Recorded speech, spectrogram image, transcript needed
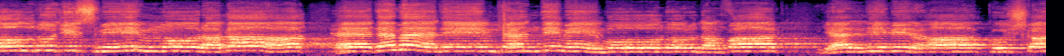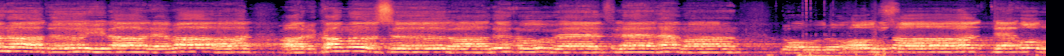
oldu cismim nuragar Edemedim kendimi bu nurdan fark. Geldi bir ak kuş kanadıyla revan. Arkamı sığadı kuvvetle hemen Doğdu ol saatte ol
